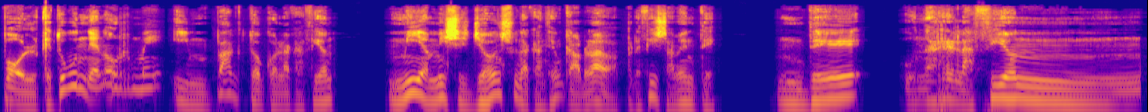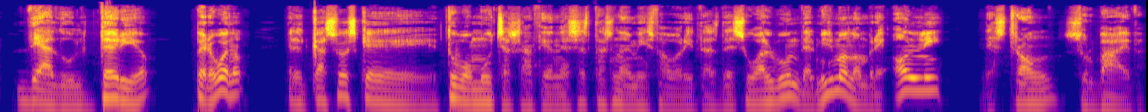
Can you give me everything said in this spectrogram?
Paul, que tuvo un enorme impacto con la canción Mia Mrs. Jones, una canción que hablaba precisamente de una relación de adulterio, pero bueno, el caso es que tuvo muchas canciones, esta es una de mis favoritas, de su álbum del mismo nombre, Only the Strong Survive.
